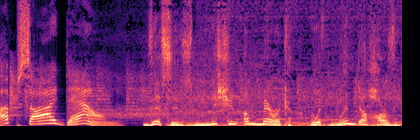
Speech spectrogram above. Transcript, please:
Upside Down. This is Mission America with Linda Harvey.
